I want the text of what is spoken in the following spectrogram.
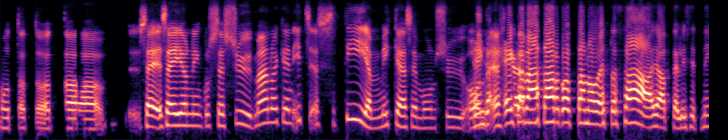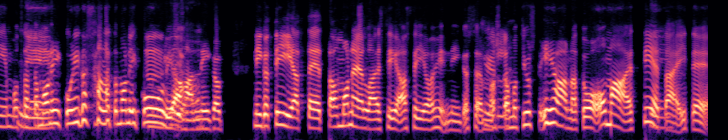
Mutta tuota, se, se ei ole niinku se syy. Mä en oikein itse asiassa tiedä, mikä se mun syy on. Enkä, Ehkä... Eikä mä tarkoittanut, että sä ajattelisit niin, mutta Niin. että moni, niin kuin että moni kuulijahan joo. niin kuin, niin kuin tiedätte, että on monenlaisia asioihin niin semmoista, Kyllä. mutta just ihana tuo oma, että tietää itse,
